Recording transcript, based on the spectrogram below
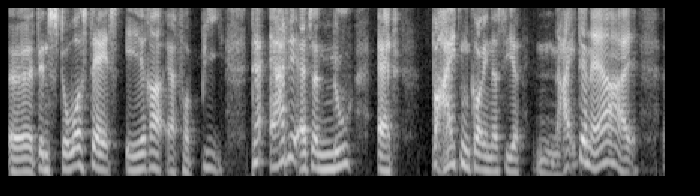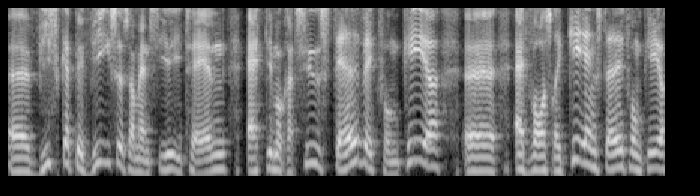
øh, den store stats æra er forbi. Der er det altså nu, at Biden går ind og siger, nej, den er ej. Øh, vi skal bevise, som man siger i talen, at demokratiet stadigvæk fungerer, øh, at vores regering stadig fungerer,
